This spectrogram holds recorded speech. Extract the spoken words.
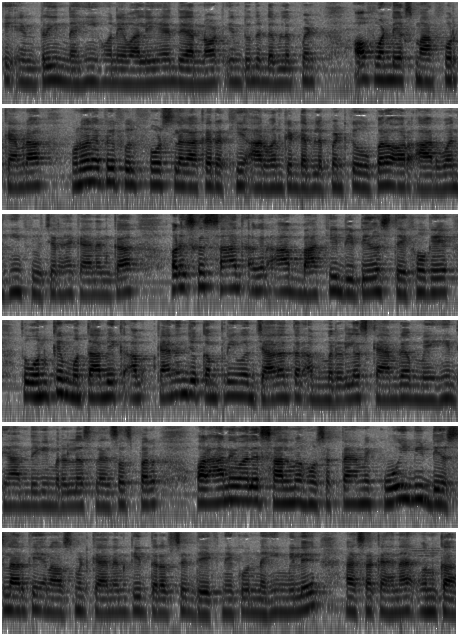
की एंट्री नहीं होने वाली है। They are not into the development of one D X mark four camera उन्होंने अपनी फुल फोर्स लगा कर रखी है आर वन के डेवलपमेंट के ऊपर और आर वन ही फ्यूचर है कैनन का। और इसके साथ अगर आप बाकी डिटेल्स देखोगे तो उनके मुताबिक अब कैनन जो कंपनी वो ज़्यादातर अब मिररलेस कैमरे में ही ध्यान देगी मिररलेस लेंसेज पर। और आने वाले साल में हो सकता है हमें कोई भी डी एस एल आर की अनाउंसमेंट कैनन की तरफ़ से देखने को नहीं मिले। ऐसा कहना है उनका।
